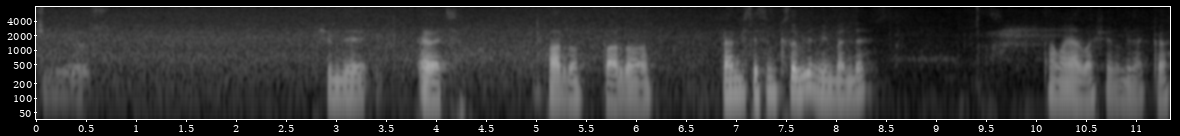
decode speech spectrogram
hiç bilmiyoruz. Şimdi evet. Pardon, pardon. Ben bir sesimi kısabilir miyim ben de? Tam ayar başlayalım bir dakika.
